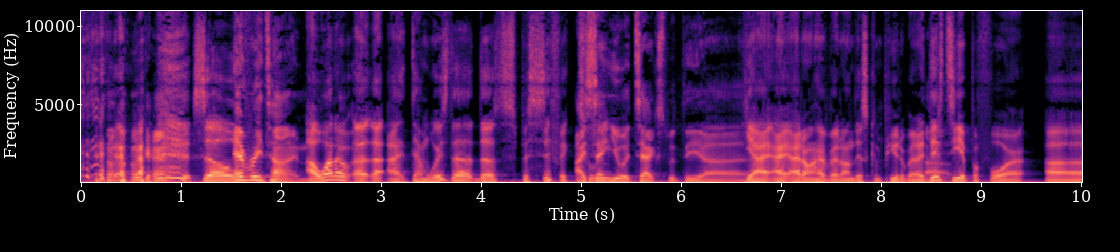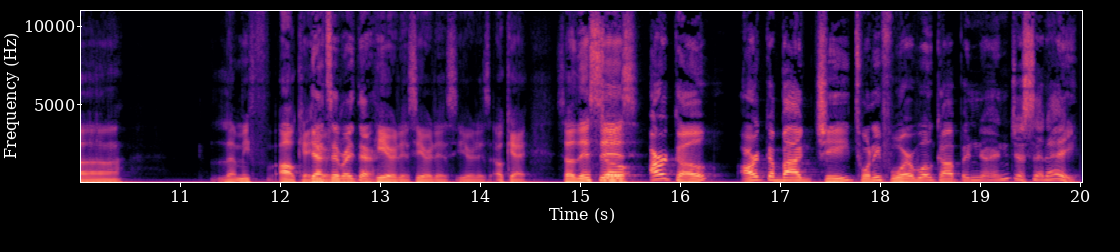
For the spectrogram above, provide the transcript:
okay, So every time. I want to. Uh, I, damn, where's the the specific? I sent you a text with the. Uh, Yeah, I, I don't have it on this computer, but I did see it before. Uh, let me. F- oh, okay, That's here it right there. Here it is. Here it is. Here it is. Okay, so this So is Arco, Arkabagchi, 24, woke up and, and just said, hey,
